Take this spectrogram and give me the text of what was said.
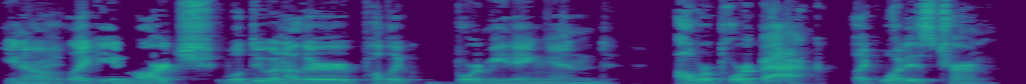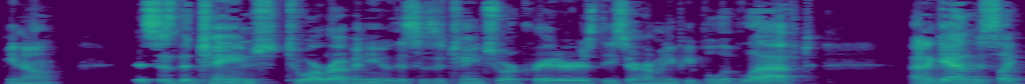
You know, Right. like in March, we'll do another public board meeting, and I'll report back like what is churn. You know, this is the change to our revenue. This is a change to our creators. These are how many people have left. And again, it's like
